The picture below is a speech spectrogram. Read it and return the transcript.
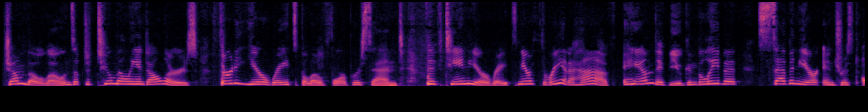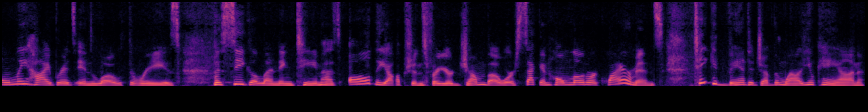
Jumbo loans up to $2 million, 30 year rates below 4%, 15 year rates near 3.5, and if you can believe it, 7 year interest only hybrids in low threes. The Siegel Lending Team has all the options for your jumbo or second home loan requirements. Take advantage of them while you can.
